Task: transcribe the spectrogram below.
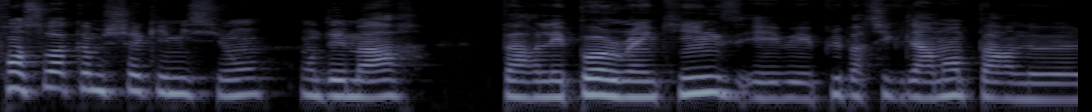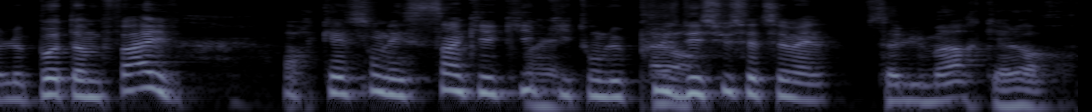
François, comme chaque émission, on démarre par les Power Rankings et plus particulièrement par le, Bottom 5. Alors, quelles sont les 5 équipes qui t'ont le plus déçu cette semaine? Salut Marc, alors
